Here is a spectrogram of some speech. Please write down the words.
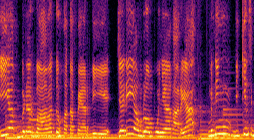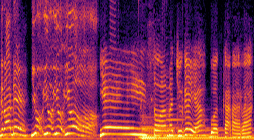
Iya bener banget tuh kata Ferdi Jadi yang belum punya karya Mending bikin segera deh Yuk yuk yuk yuk Yeay, selamat juga ya buat Kak Rara.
